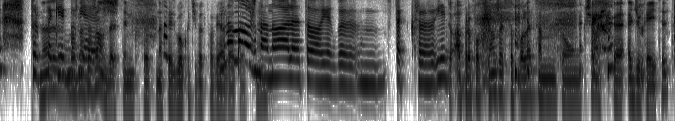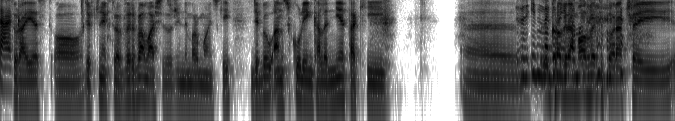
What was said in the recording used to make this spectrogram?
no, tak jakby, Można wiesz... zarządzać tym, kto na Facebooku ci podpowiada No też, można, nie? no ale to jakby mm, tak... To a propos książek, to polecam tą książkę Educated, tak. która jest o dziewczynie, która wyrwała się z rodziny mormońskiej, gdzie był unschooling, ale nie taki e, programowy, tylko raczej e,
